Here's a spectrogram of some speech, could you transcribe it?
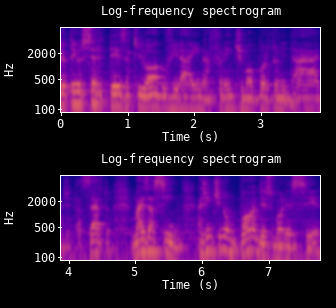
eu tenho certeza que logo virá aí na frente uma oportunidade, tá certo? Mas assim, a gente não pode esmorecer.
